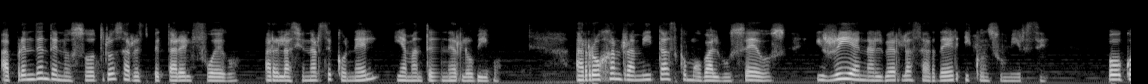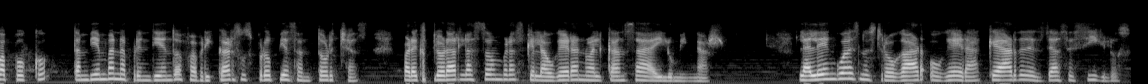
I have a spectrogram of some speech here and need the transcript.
aprenden de nosotros a respetar el fuego, a relacionarse con él y a mantenerlo vivo. Arrojan ramitas como balbuceos y ríen al verlas arder y consumirse. Poco a poco, también van aprendiendo a fabricar sus propias antorchas para explorar las sombras que la hoguera no alcanza a iluminar. La lengua es nuestro hogar hoguera que arde desde hace siglos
